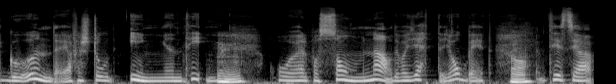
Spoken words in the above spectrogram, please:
gå under, jag förstod ingenting. Mm. Och jag höll på att somna och det var jättejobbigt. Ja. Tills jag,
